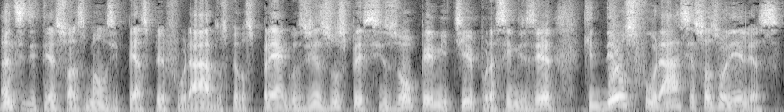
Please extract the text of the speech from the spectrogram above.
Antes de ter suas mãos e pés perfurados pelos pregos, Jesus precisou permitir, por assim dizer, que Deus furasse as suas orelhas.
